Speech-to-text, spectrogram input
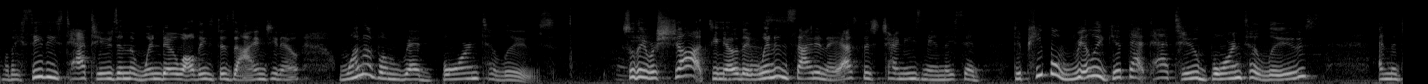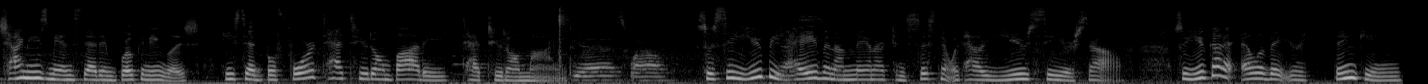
Well, they see these tattoos in the window, all these designs, you know. One of them read Born to Lose. So they were shocked, you know. They yes. went inside and they asked this Chinese man, they said, Do people really get that tattoo, Born to Lose? And the Chinese man said in broken English, he said, Before tattooed on body, tattooed on mind. Yes, wow. So, see, you behave yes. in a manner consistent with how you see yourself. So, you've got to elevate your thinking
